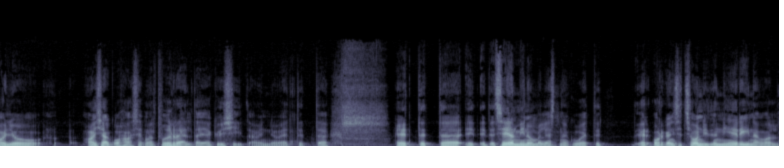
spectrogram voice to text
palju asjakohasemalt võrrelda ja küsida, on ju, et, et et, et, et, et see on minu meelest nagu, et, et er-, organisatsioonid on nii erineval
